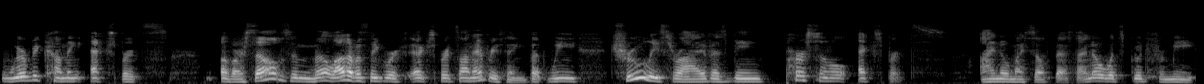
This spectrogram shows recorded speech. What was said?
We're becoming experts of ourselves and a lot of us think we're experts on everything, but we truly thrive as being personal experts. I know myself best. I know what's good for me.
